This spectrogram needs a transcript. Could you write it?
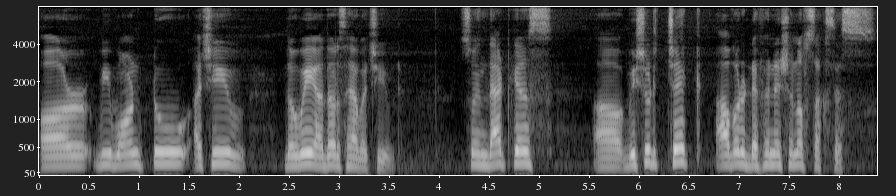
or we want to achieve the way others have achieved. So, in that case, uh, we should check our definition of success.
